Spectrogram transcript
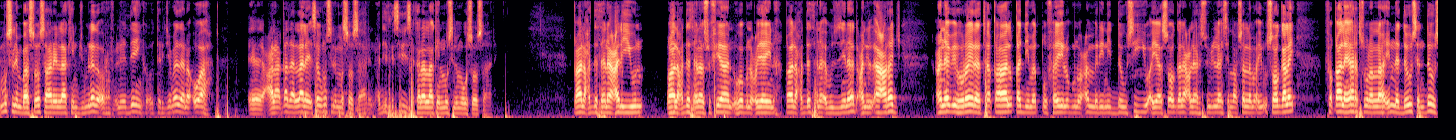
muslim baa soo saaray laakiin jumlada oo rafculyadeenka oo tarjamadana u ah calaaqada lale isaga muslim ma soo saarin. Xadiidka sidiisa kale laakiin muslim uu soo saaray. Qala xadahanaa caliyun qala xadahanaa sufyaan huwa bnu cuyayna qala xadahanaa abu zinaad can alacraj can abi hurayrata qaal qadima طufayl bnu camrin اdowsiyu ayaa soo galay calaa rasuuli llahi sal ly slam ayuu u soo galay faqaala yaa rasuula allah ina dowsan dows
